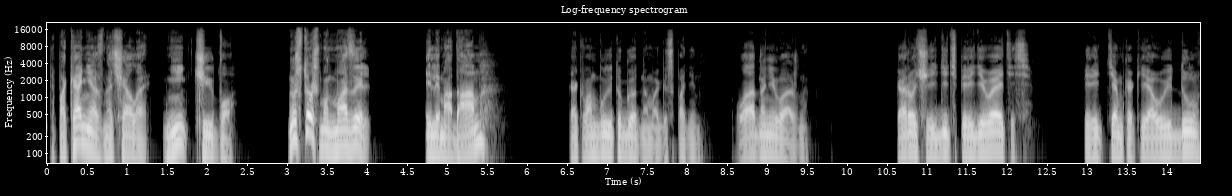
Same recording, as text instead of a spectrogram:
Это пока не означало ничего. Ну что ж, мадемуазель, или мадам, как вам будет угодно, мой господин. Ладно, неважно. Короче, идите переодевайтесь. Перед тем, как я уйду,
